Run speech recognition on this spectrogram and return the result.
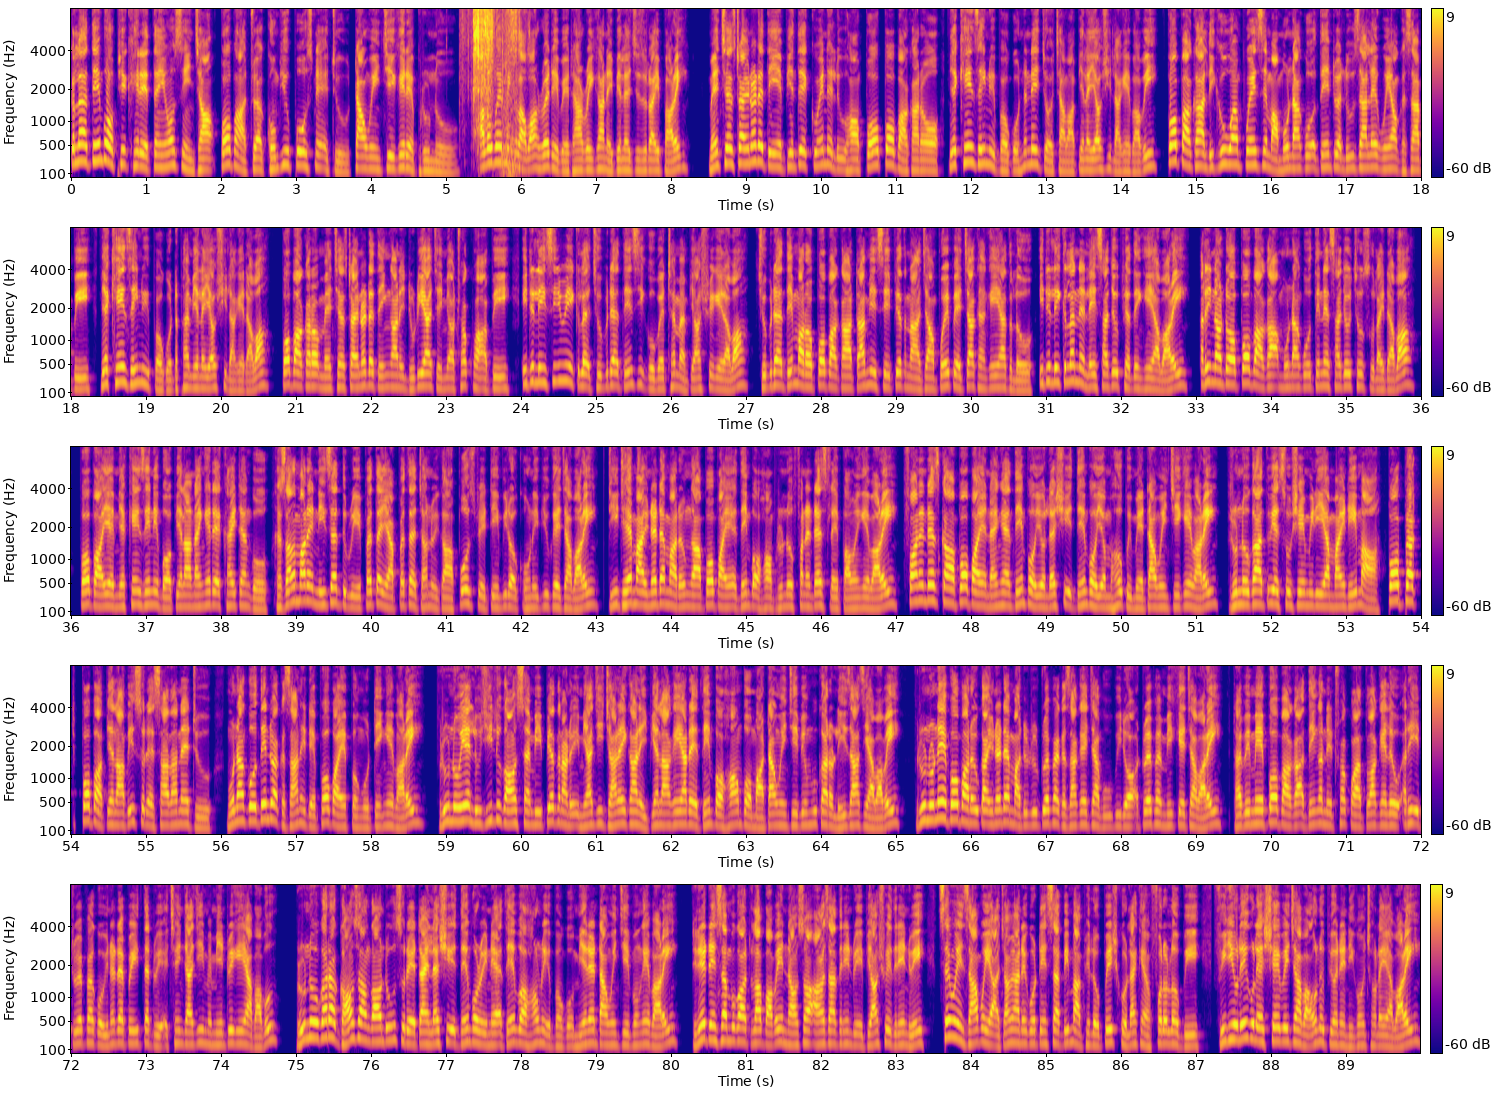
ကလပ်အသင်းပေါ်ဖြစ်ခဲ့တဲ့တန်ရောစင်ကြောင့်ပေါ်ပါအတွက်ဂုံပြူ post နဲ့အတူတာဝန်ကျေခဲ့တဲ့ဘရူနိုအားလုံးပဲမင်္ဂလာပါ Red Devil ဒါရိကနေပြန်လည်ကျေးဇူးလိုက်ပါတယ် မန်ချက်စတာယူနိုက်တက်တင်ရဲ့ပြင်သစ်ကွင်းတဲ့လူဟောင်းပေါ်ပေါ်ပါကတော့မြက်ခင်းစိမ့်တွေပေါ်ကိုနှစ်နှစ်ကျော်ကြာမှပြန်လည်ရောက်ရှိလာခဲ့ပါပြီ။ပေါ်ပါကလီဂူဝမ်ပွဲစဉ်မှာမိုနာကိုအသင်းအတွက်လူစားလဲဝင်ရောက်ကစားပြီးမြက်ခင်းစိမ့်တွေပေါ်ကိုတဖန်ပြန်လည်ရောက်ရှိလာခဲ့တာပါ။ပေါ်ပါကတော့မန်ချက်စတာယူနိုက်တက်တင်ကနေဒုတိယကြိမ်မြောက်ထွက်ခွာအပြီးအီတလီစီးရီးကလပ်ဂျူပီတာအသင်းစီကိုပဲထပ်မံပြောင်းရွှေ့ခဲ့တာပါ။ဂျူပီတာအသင်းမှာတော့ပေါ်ပါကတားမြစ်စေပြဿနာကြောင့်ပွဲပယ်ကြခံခဲ့ရသလိုအီတလီကလပ်နဲ့လည်းစာချုပ်ဖြတ်သိမ်းခဲ့ရပါတယ်။အဲဒီနောက်တော့ပေါ်ပါကမိုနာကိုအသင်းနဲ့စာချုပ်ချုပ်ဆိုလိုက်တာပါ။ ပေါ်ပါရဲ့မြက်ခင်းစင်းတွေပေါ်ပြန်လာနိုင်ခဲ့တဲ့ခိုက်တန်းကိုကစားသမားတဲ့နီးစပ်သူတွေပတ်သက်ရာပတ်သက်ကြောင်းတွေက post တွေတင်ပြီးတော့ဂုဏ်တွေပြုခဲ့ကြပါတယ်။ဒီထဲမှာ United မှာတော့ငါပေါ်ပါရဲ့အသင်းပေါ်ဟောင်း Bruno Fernandes လည်းပါဝင်ခဲ့ပါတယ်။ Fernandes ကပေါ်ပါရဲ့နိုင်ငံအသင်းပေါ်ရောလက်ရှိအသင်းပေါ်ရောမဟုတ်ပေမဲ့တာဝန်ကြီးခဲ့ပါတယ်။ Bruno ကသူ့ရဲ့ social media မိုင်းဒေးမှာ pop back ပေါ်ပါပြန်လာပြီဆိုတဲ့စာသားနဲ့အတူမိုနာကိုအသင်းအတွက်ကစားနေတဲ့ပေါ်ပါရဲ့ပုံကိုတင်ခဲ့ပါတယ်။ဘရူနိုရဲ့လူကြီးလူကောင်းဆန်ပြီးပြဿနာတွေအများကြီးကြားထဲကနေပြန်လာခဲ့ရတဲ့အသင်းပေါ်ဟောင်းပေါ်မှာတာဝန်ကျေပြမှုကတော့လေးစားစရာပါပဲဘရူနိုနဲ့ပေါ်ပါတို့ကယူနိုက်တက်မှာအတူတူတွဲဖက်ကစားခဲ့ကြဘူးပြီးတော့အတွဲဖက်မိခဲ့ကြပါတယ်ဒါပေမဲ့ပေါ်ပါကအသင်းကနေထွက်ခွာသွားခဲ့လို့အဲ့ဒီအတွဲဖက်ကိုယူနိုက်တက်ပြည်သက်တွေအချိန်ကြာကြီးမမြင်တွေ့ခဲ့ရပါဘူးဘရူနိုကတော့ခေါင်းဆောင်ကောင်းတူဆိုတဲ့အတိုင်းလက်ရှိအသင်းပေါ်တွေနဲ့အသင်းပေါ်ဟောင်းတွေအပေါ်ကိုအမြဲတမ်းတာဝန်ကျေပွန်ခဲ့ပါတယ် ဒီနေ့တင်ဆက်မှုကဒီလောက်ပါပဲနောက်ဆုံးအားကစားသတင်းတွေအပြောင်းရွှေ့သတင်းတွေစိတ်ဝင်စားဖွယ်ရာအကြောင်းအရာတွေကိုတင်ဆက်ပေးမှဖြစ်လို့ page ကို like and follow လုပ်ပြီးဗီဒီယိုလေးကိုလည်း share ပေးကြပါအောင်လို့ပြောနေနေကုန်းချုံလိုက်ရပါတယ်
